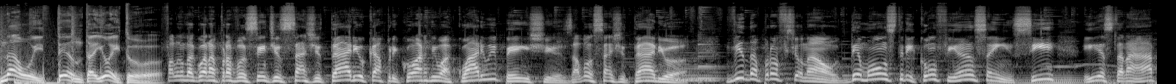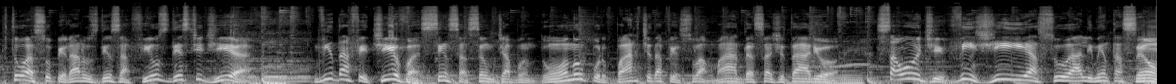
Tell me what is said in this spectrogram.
Na 88. Falando agora para você de Sagitário, Capricórnio, Aquário e Peixes. Alô, Sagitário. Vida profissional. Demonstre confiança em si e estará apto a superar os desafios deste dia. Vida afetiva, sensação de abandono por parte da pessoa amada, Sagitário. Saúde, vigie a sua alimentação.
